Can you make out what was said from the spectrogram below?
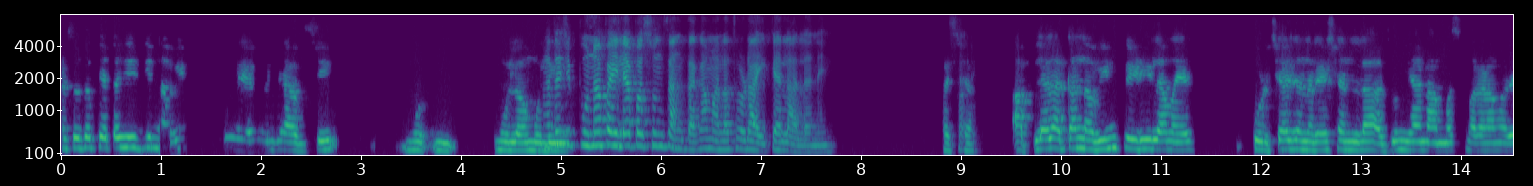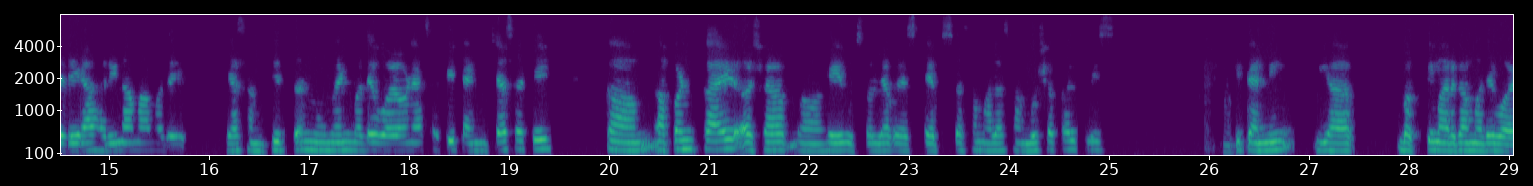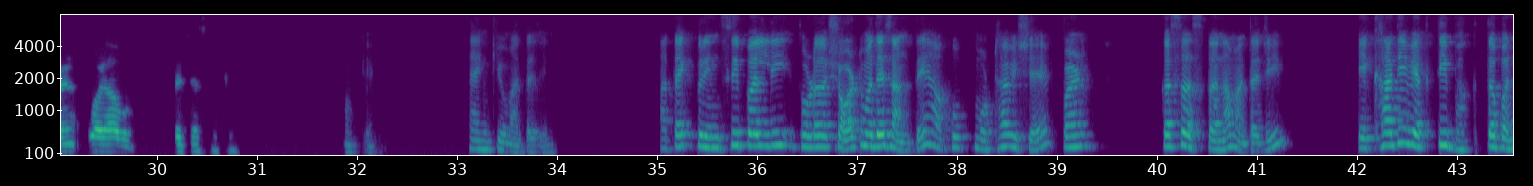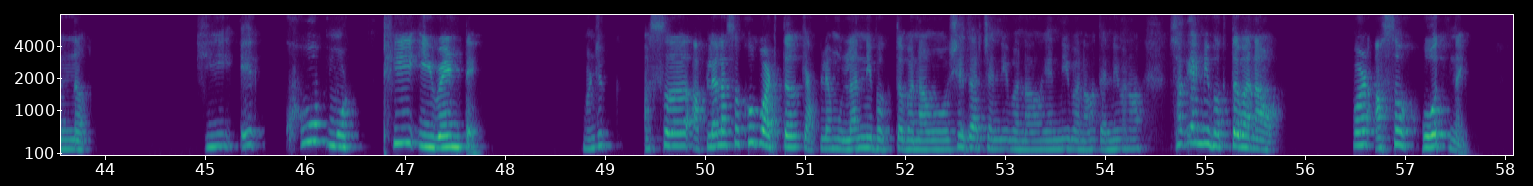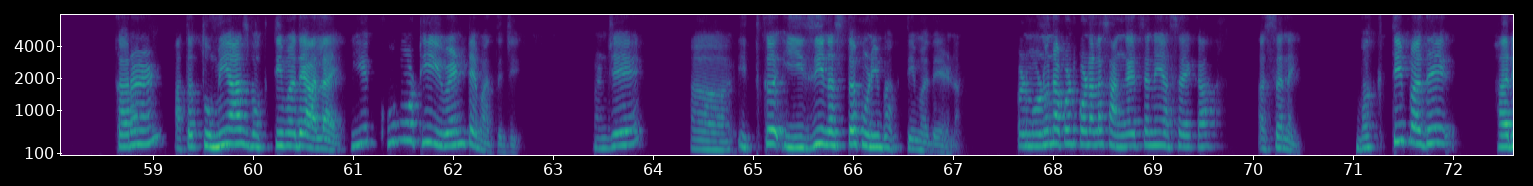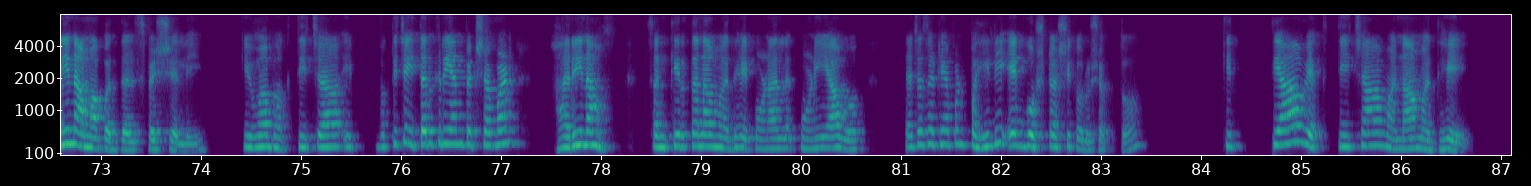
होतं की आता ही जी नवीन पिढी आहे म्हणजे आमची मु- मुलं मुली. माताजी पुन्हा पहिल्यापासून सांगता का? मला थोडं ऐकायला आलं नाही. अच्छा. सॉरी आपल्याला आता नवीन पिढीला म्हणजे पुढच्या जनरेशनला अजून या नामस्मरणामध्ये या हरिनामामध्ये या संकीर्तन मुवमेंटमध्ये वळवण्यासाठी त्यांच्यासाठी अं, आपण काय अशा अं, हे उचलल्या स्टेप्स असं मला सांगू शकाल प्लीज की त्यांनी या भक्ती मार्गामध्ये वळ वळावं. त्याच्यासाठी. ओके. थँक्यू माताजी. आता एक प्रिन्सिपली थोडं शॉर्टमध्ये सांगते. हा खूप मोठा विषय पण कसं असतं ना माताजी? एखादी व्यक्ती भक्त बनणं ही एक खूप मोठी इव्हेंट आहे. म्हणजे असं आपल्याला असं खूप वाटतं की आपल्या मुलांनी भक्त बनावं शेजारच्यांनी बनावं यांनी बनावं त्यांनी बनावं सगळ्यांनी भक्त बनावं. पण असं होत नाही. कारण आता तुम्ही आज भक्तीमध्ये आलाय ही एक खूप मोठी इव्हेंट आहे माताजी. म्हणजे इतकं इझी नसतं कोणी भक्तीमध्ये येणं. पण म्हणून आपण कोणाला सांगायचं नाही असं आहे का? असं नाही. भक्तीमध्ये हरिनामाबद्दल स्पेशली किंवा भक्तीच्या भक्तीच्या इतर क्रियांपेक्षा पण हरिनाम संकीर्तनामध्ये कोणाला कोणी यावं त्याच्यासाठी आपण पहिली एक गोष्ट अशी करू शकतो की त्या व्यक्तीच्या मनामध्ये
